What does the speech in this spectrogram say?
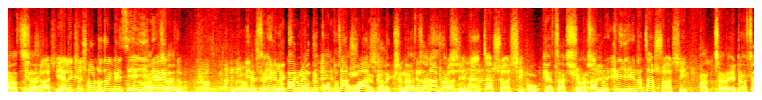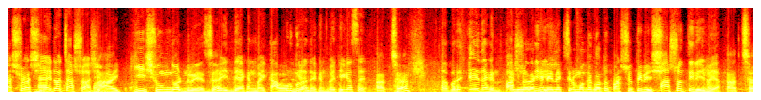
আচ্ছা। তিনশো আশি। অ্যালেক্সের শর্টও দেখাইছি এই যে আচ্ছা। একদম। আচ্ছা, মধ্যে কত চমৎকার collection, হ্যাঁ? 480 হ্যাঁ চারশো আশি। ওকে চারশো আশি। তারপরে এই যে এটা চারশো আশি। আচ্ছা এটাও চারশো আশি? হ্যাঁ এটাও চারশো আশি। ভাই কি সুন্দর ড্রেস ভাই দেখেন ভাই কাপড়গুলো দেখেন ভাই ঠিক আছে? আচ্ছা। তারপরে এই দেখেন পাঁচশো এগুলো দেখেন এলেক্স এর মধ্যে কত? পাঁচশো তিরিশ? পাঁচশো তিরিশ ভাইয়া। আচ্ছা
